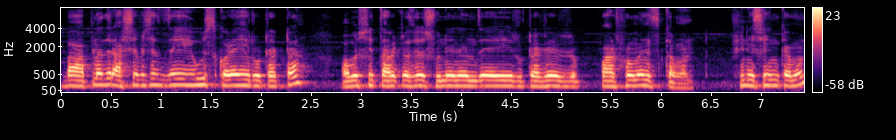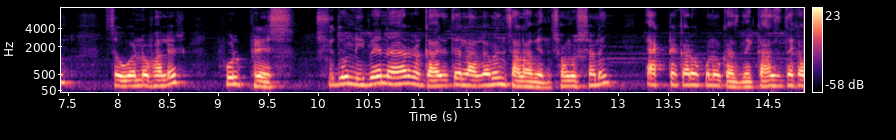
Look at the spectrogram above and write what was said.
বা আপনাদের আশেপাশে যে ইউজ করে এই রোটারটা অবশ্যই তার কাছে শুনে নেন যে এই রোটারের পারফরমেন্স কেমন ফিনিশিং কেমন। চৌবান্ন ফালের ফুল ফ্রেশ শুধু নিবেন আর গাড়িতে লাগাবেন, চালাবেন, সমস্যা নেই। এক টাকারও কোনো কাজ নেই। কাজ দেখা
